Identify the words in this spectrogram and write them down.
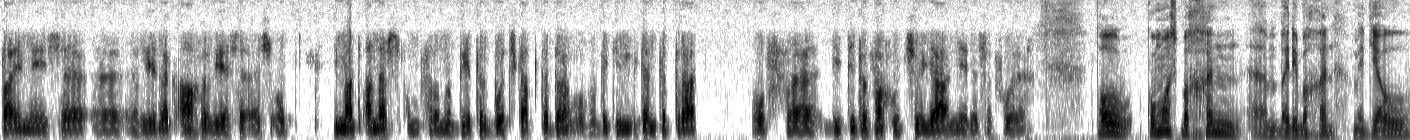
baie mense uh, redelik aangewese is op iemand anders om vir hom 'n beter boodskap te bring of 'n bietjie moed in te praat of uh, die tipe van goed. So ja, nee, dis 'n voorreg. Paul, kom ons begin um, by die begin met jou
